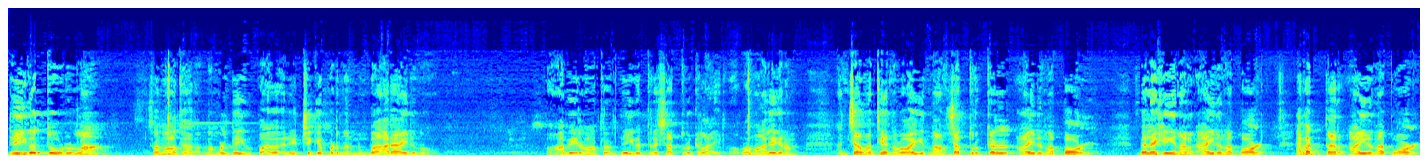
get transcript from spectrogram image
ദൈവത്തോടുള്ള സമാധാനം. നമ്മൾ ദൈവ രക്ഷിക്കപ്പെടുന്നതിന് മുമ്പ് ആരായിരുന്നു? പാപികൾ മാത്രമാണ് ദൈവത്തിന്റെ ശത്രുക്കളായിരുന്നു. റോമാലേഖനം അഞ്ചാം അധ്യായം വായിക്കും. നാം ശത്രുക്കൾ ആയിരുന്നപ്പോൾ ബലഹീനർ ആയിരുന്നപ്പോൾ അഭക്തർ ആയിരുന്നപ്പോൾ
